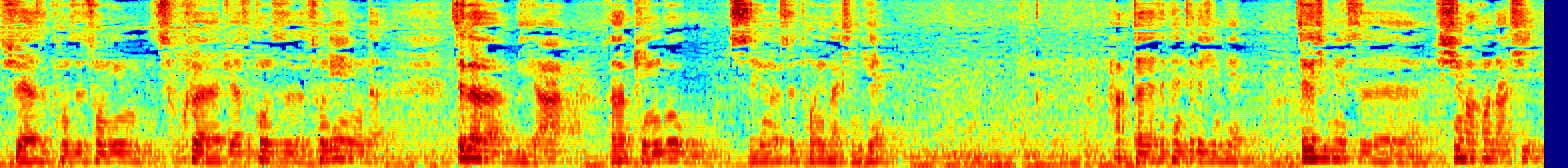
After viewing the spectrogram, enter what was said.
主要是控制充电用，呃，主要是控制充电用的。这个米二和苹果五使用的是同一款芯片。好，大家再看这个芯片，这个芯片是信号放大器，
